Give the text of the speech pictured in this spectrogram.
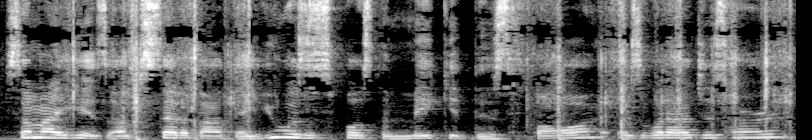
Somebody here is upset about that. You wasn't supposed to make it this far is what I just heard.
